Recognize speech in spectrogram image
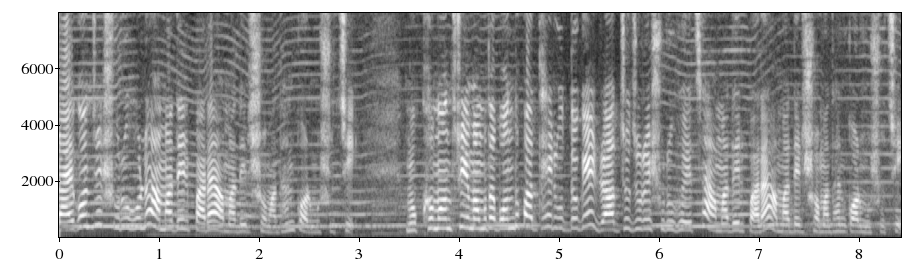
রায়গঞ্জে শুরু হলো আমাদের পাড়া, আমাদের সমাধান কর্মসূচি। মুখ্যমন্ত্রী মমতা বন্দ্যোপাধ্যায়ের উদ্যোগে রাজ্য জুড়ে শুরু হয়েছে আমাদের পাড়া, আমাদের সমাধান কর্মসূচি।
